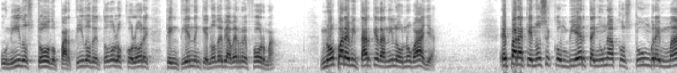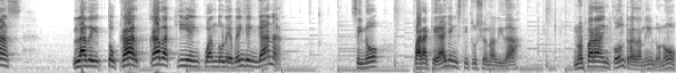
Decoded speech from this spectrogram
unidos todos, partidos de todos los colores que entienden que no debe haber reforma, no para evitar que Danilo no vaya, es para que no se convierta en una costumbre más la de tocar cada quien cuando le venga en gana, sino para que haya institucionalidad. No es para en contra de Danilo, no.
